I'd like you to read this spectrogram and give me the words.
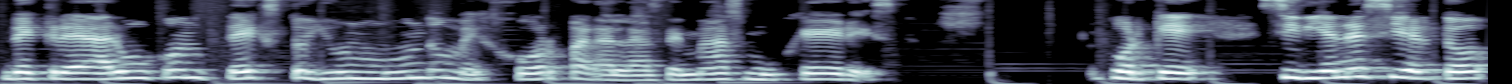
de crear un contexto y un mundo mejor para las demás mujeres. Porque si bien es cierto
